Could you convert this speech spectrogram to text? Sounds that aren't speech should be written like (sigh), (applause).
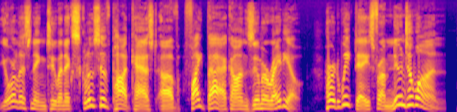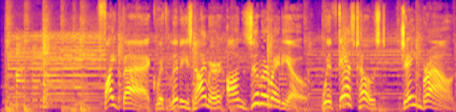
You're listening to an exclusive podcast of Fight Back on Zoomer Radio, heard weekdays from noon to one. Fight Back with Libby Znaimer on Zoomer Radio with guest host Jane Brown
